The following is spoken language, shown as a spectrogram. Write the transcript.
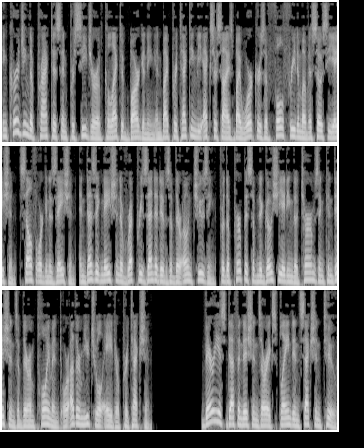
Encouraging the practice and procedure of collective bargaining and by protecting the exercise by workers of full freedom of association, self-organization, and designation of representatives of their own choosing, for the purpose of negotiating the terms and conditions of their employment or other mutual aid or protection. Various definitions are explained in Section 2,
